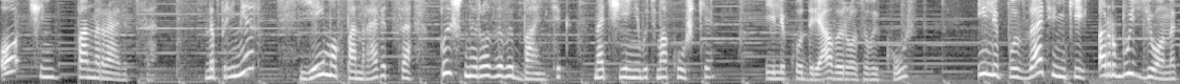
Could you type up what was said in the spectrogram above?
очень понравится. Например, ей мог понравиться пышный розовый бантик на чьей-нибудь макушке, или кудрявый розовый куст, или пузатенький арбузенок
